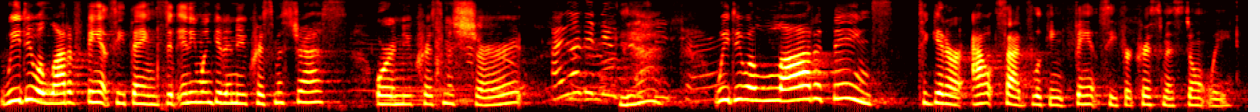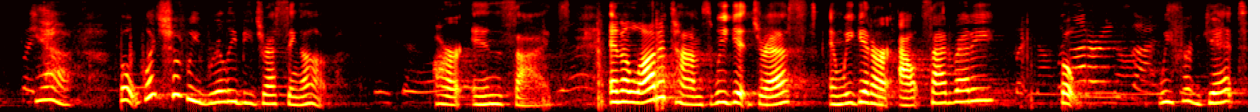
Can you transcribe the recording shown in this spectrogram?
we do a lot of fancy things. Did anyone get a new Christmas dress or a new Christmas shirt? I got to do Yeah. Christmas shirt. We do a lot of things to get our outsides looking fancy for Christmas, don't we? Yeah. But what should we really be dressing up? Our insides. And a lot of times we get dressed and we get our outside ready, but Not our inside. we forget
